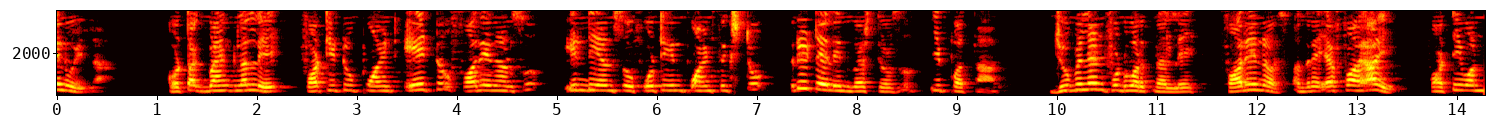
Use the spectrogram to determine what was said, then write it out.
ಏನೂ ಇಲ್ಲ. ಕೋಟಕ್ ಬ್ಯಾಂಕ್ನಲ್ಲಿ forty two point eight foreigners Indians fourteen point six two retail investors ಇಪ್ಪತ್ತಾರು. ಜುಬಿಲೆಂಟ್ ಫುಡ್ ವರ್ಕ್ನಲ್ಲಿ ಫಾರಿನರ್ಸ್ ಅಂದರೆ F I I forty one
